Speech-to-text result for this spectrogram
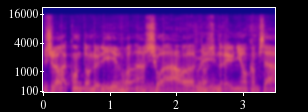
je le raconte dans le livre, un soir, euh, Oui. dans une réunion comme ça,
